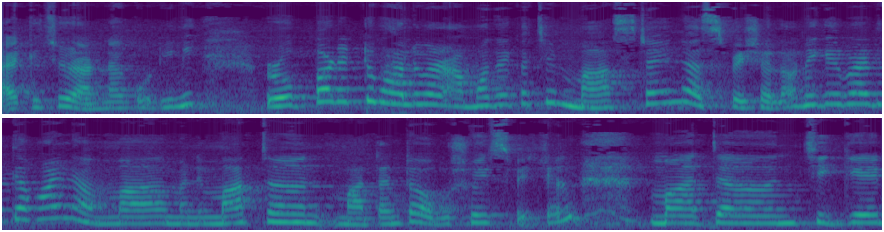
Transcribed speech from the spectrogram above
আর কিছু রান্না করিনি। রোববার একটু ভালো, আর আমাদের কাছে মাছটাই না স্পেশাল অনেকের বাড়িতে হয় না মানে মাটন, মাটনটা অবশ্যই স্পেশাল মাটন চিকেন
